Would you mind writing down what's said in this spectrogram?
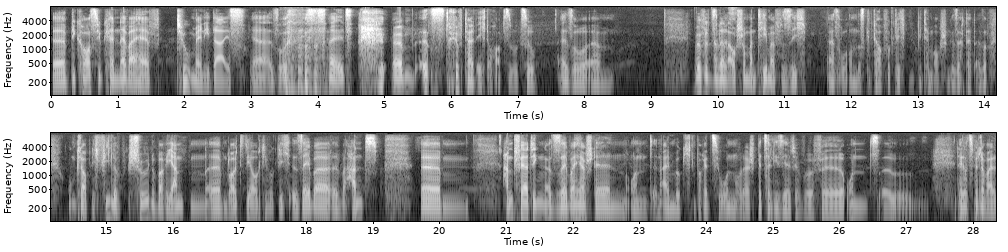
äh, because you can never have too many dice. Ja, also es ist halt, ähm, es trifft halt echt auch absolut zu. Also ähm, Würfel sind dann auch schon mal ein Thema für sich. Also, und es gibt ja auch wirklich, wie Tim auch schon gesagt hat, also unglaublich viele schöne Varianten, ähm, Leute, die auch die wirklich selber äh, Hand ähm, handfertigen, also selber herstellen und in allen möglichen Variationen oder spezialisierte Würfel und äh, da gibt es mittlerweile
